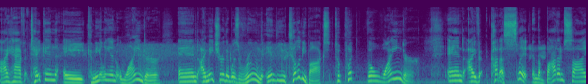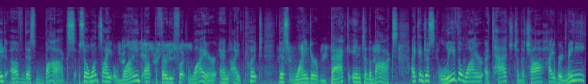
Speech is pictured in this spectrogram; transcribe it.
I have taken a chameleon winder and I made sure there was room in the utility box to put the winder. And I've cut a slit in the bottom side of this box. So once I wind up the 30 foot wire and I put this winder back into the box, I can just leave the wire attached to the CHA Hybrid Mini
